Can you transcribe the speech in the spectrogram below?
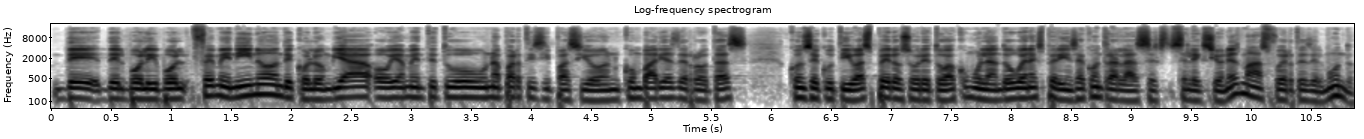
de, del voleibol femenino, donde Colombia obviamente tuvo una participación con varias derrotas consecutivas, pero sobre todo acumulando buena experiencia contra las selecciones más fuertes del mundo.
